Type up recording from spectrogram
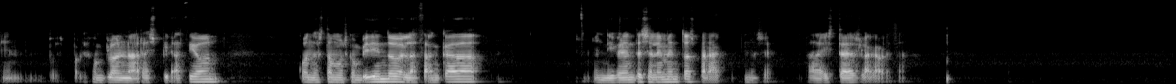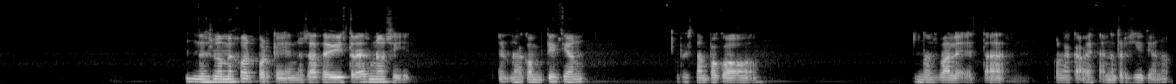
en pues, por ejemplo, en la respiración, cuando estamos compitiendo, en la zancada, en diferentes elementos para, no sé, para distraer la cabeza. No es lo mejor porque nos hace distraernos y en una competición pues tampoco nos vale estar con la cabeza en otro sitio, ¿no?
